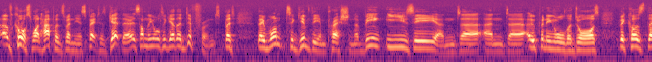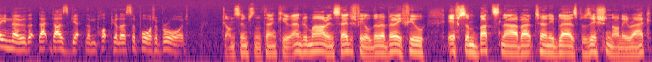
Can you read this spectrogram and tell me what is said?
Of course, what happens when the inspectors get there is something altogether different, but they want to give the impression of being easy and, uh, and uh, opening all the doors because they know that that does get them popular support abroad. John Simpson, thank you. Andrew Marr in Sedgefield. There are very few ifs and buts now about Tony Blair's position on Iraq,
